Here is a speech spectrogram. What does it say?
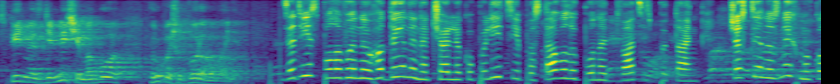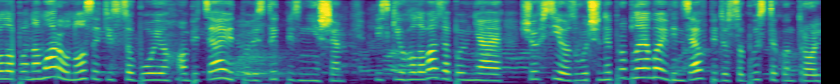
спільно з дільничим або групою швидкого реагування. За дві з половиною години начальнику поліції поставили понад 20 питань. Частину з них Микола Панамар уносить із собою. Обіцяє відповісти пізніше. Міський голова запевняє, що всі озвучені проблеми він взяв під особистий контроль,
